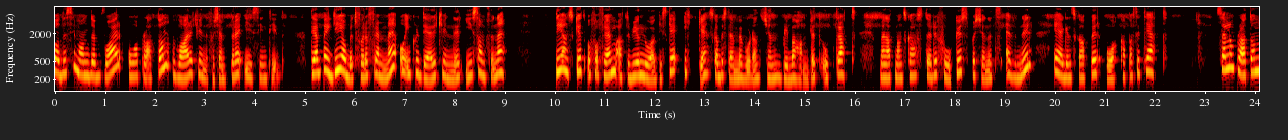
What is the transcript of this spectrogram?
Både Simone de Beauvoir og Platon var kvinneforkjempere i sin tid. De har begge jobbet for å fremme og inkludere kvinner i samfunnet. De ønsket å få frem at det biologiske ikke skal bestemme hvordan kjønn blir behandlet og oppdratt, men at man skal ha større fokus på kjønnets evner, egenskaper og kapasitet. Selv om Platon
